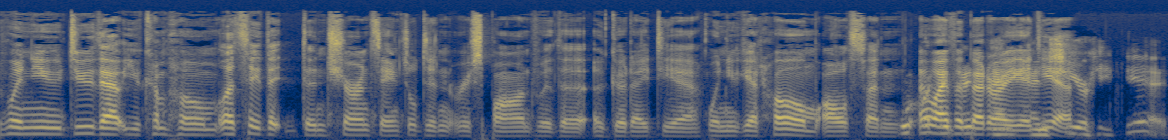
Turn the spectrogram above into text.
when you do that, you come home. Let's say that the insurance angel didn't respond with a, a good idea. When you get home, all of a sudden, Well, oh, I have a better and, and idea. she or he did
